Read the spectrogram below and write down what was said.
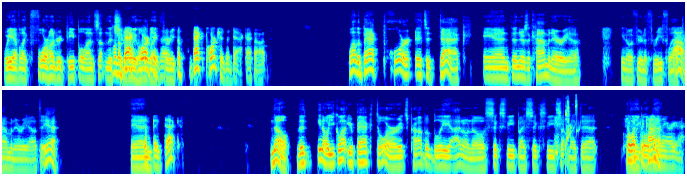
where you have like 400 people on something that Well, should only hold like is a, three the back porch is a deck. I thought. well the back port it's a deck and then there's a common area you know if you're in a three flat Wow. common area out there yeah and big deck. No, the you know you go out your back door. It's probably I don't know six feet by six feet, something like that. So And what's the common down- area?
